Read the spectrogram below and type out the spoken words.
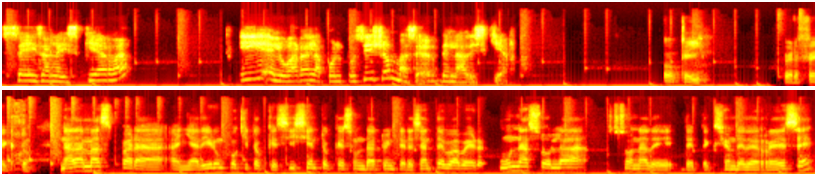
6 a la izquierda. Y el lugar de la pole position va a ser del lado izquierdo. Ok, perfecto. Nada más para añadir un poquito que sí siento que es un dato interesante, va a haber una sola zona de detección de DRS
